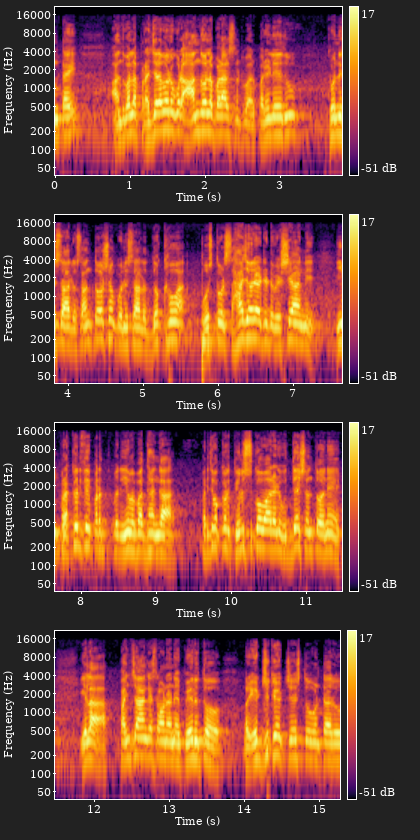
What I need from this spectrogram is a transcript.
ఉంటాయి. అందువల్ల ప్రజలెవరూ కూడా ఆందోళన పడాల్సిన పని లేదు. కొన్నిసార్లు సంతోషం కొన్నిసార్లు దుఃఖం వస్తువు సహజమైనటువంటి విషయాన్ని ఈ ప్రకృతి నియమబద్ధంగా ప్రతి ఒక్కరు తెలుసుకోవాలనే ఉద్దేశంతోనే ఇలా పంచాంగ శ్రవణ అనే పేరుతో మరి ఎడ్యుకేట్ చేస్తూ ఉంటారు.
